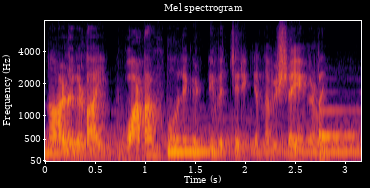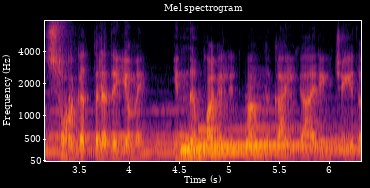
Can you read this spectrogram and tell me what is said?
നാളുകളായി വടം പോലെ കെട്ടിവെച്ചിരിക്കുന്ന വിഷയങ്ങളെ സ്വർഗത്തിലെ ദൈവമേ ഇന്ന് പകലിൽ അങ്ങ് കൈകാര്യം ചെയ്ത്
